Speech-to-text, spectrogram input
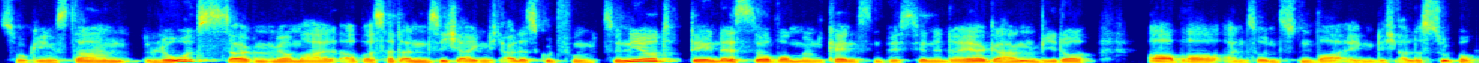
so ging es dann los, sagen wir mal. Aber es hat an sich eigentlich alles gut funktioniert. DNS-Server, man kennt es, ein bisschen hinterhergehangen wieder. Aber ansonsten war eigentlich alles super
